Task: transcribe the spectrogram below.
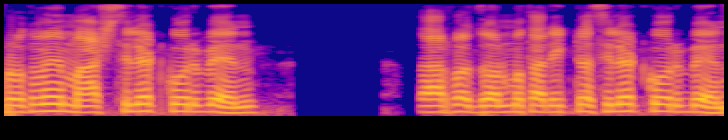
প্রথমে মাস সিলেক্ট করবেন, তারপর জন্ম তারিখটা সিলেক্ট করবেন।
